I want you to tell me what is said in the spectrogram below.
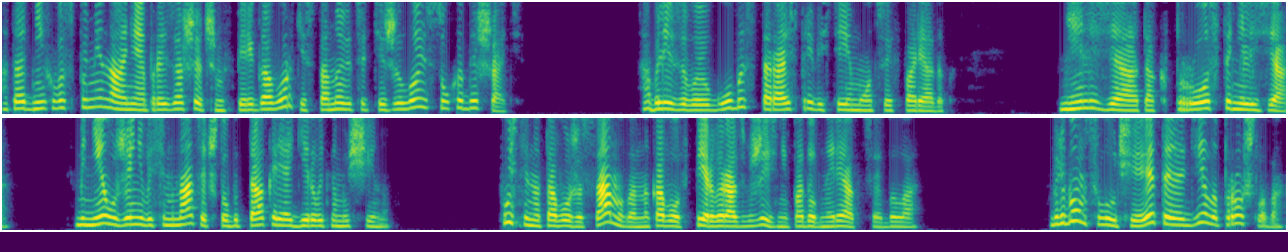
От одних воспоминаний о произошедшем в переговорке становится тяжело и сухо дышать. Облизываю губы, стараясь привести эмоции в порядок. Нельзя так, просто нельзя. Мне уже не восемнадцать, чтобы так реагировать на мужчину. Пусть и на того же самого, на кого в первый раз в жизни подобная реакция была. В любом случае, это дело прошлого,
